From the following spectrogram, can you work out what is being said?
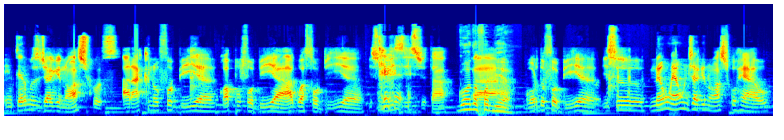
em termos diagnósticos, aracnofobia, copofobia, aguafobia. Isso não existe, tá? Gordofobia. Ah, gordofobia. Isso não é um diagnóstico real.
